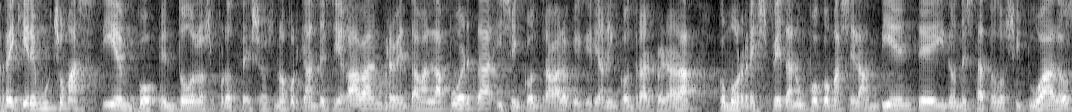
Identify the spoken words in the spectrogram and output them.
requiere mucho más tiempo en todos los procesos, ¿no? Porque antes llegaban, reventaban la puerta y se encontraba lo que querían encontrar, pero ahora como respetan un poco más el ambiente y dónde está todo situado,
